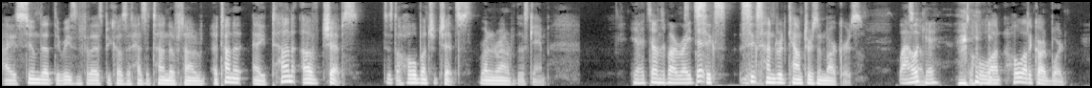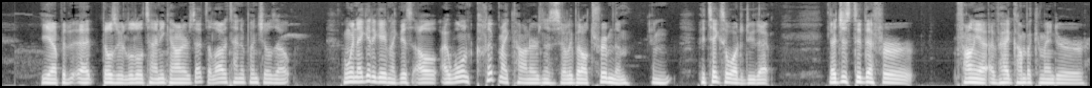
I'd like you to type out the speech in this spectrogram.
I assume that the reason for that is because it has a ton of ton, a ton of a ton of chips, just a whole bunch of chips running around with this game. Yeah, it sounds about right. That, six six hundred counters and markers. Wow. So okay. it's a whole lot, whole lot of cardboard. Yeah, but that, those are little tiny counters. That's a lot of punch those out. And when I get a game like this, I'll I won't clip my counters necessarily, but I'll trim them, and it takes a while to do that. I just did that for finally. I've had Combat Commander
